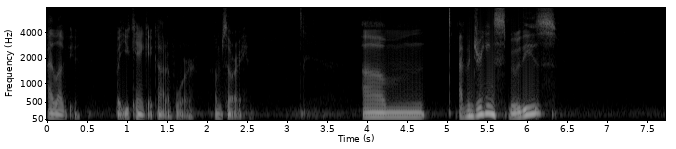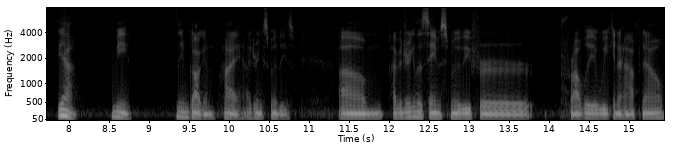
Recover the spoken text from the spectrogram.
I love you, but you can't get God of War. I'm sorry. Um, I've been drinking smoothies. Yeah, me, Liam Goggin. Hi, I drink smoothies. Um, I've been drinking the same smoothie for probably a week and a half now.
